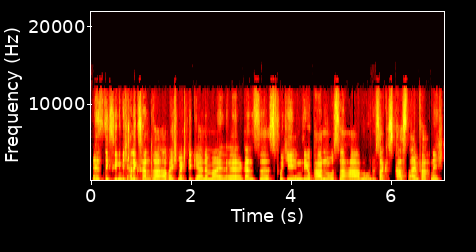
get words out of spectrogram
ist nichts gegen dich, Alexandra, aber ich möchte gerne mein äh, ganzes Foyer in Leopardenmuster haben und du sagst, es passt einfach nicht,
